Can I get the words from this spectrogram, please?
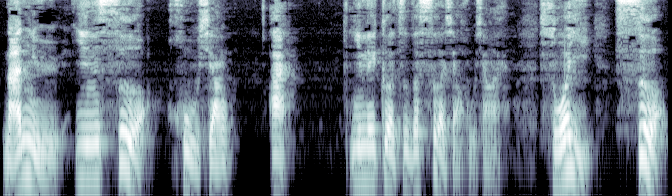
男女因色互相爱，因为各自的色相互相爱，所以色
